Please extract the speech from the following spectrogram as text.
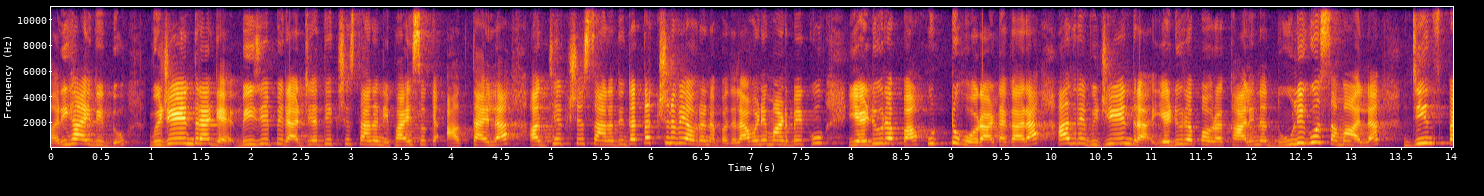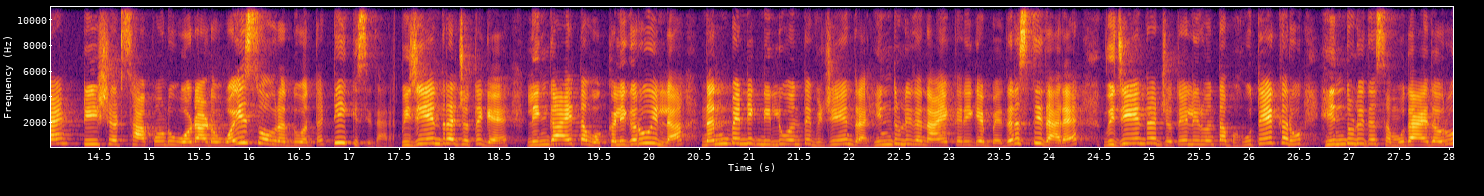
ಹರಿಹಾಯ್ದಿದ್ದು, ವಿಜಯೇಂದ್ರಗೆ ಬಿಜೆಪಿ ರಾಜ್ಯಾಧ್ಯಕ್ಷ ಸ್ಥಾನ ನಿಭಾಯಿಸೋಕೆ ಆಗ್ತಾ ಇಲ್ಲ. ಅಧ್ಯಕ್ಷ ಸ್ಥಾನದಿಂದ ತಕ್ಷಣವೇ ಅವರನ್ನ ಬದಲಾವಣೆ ಮಾಡಬೇಕು. ಯಡಿಯೂರಪ್ಪ ಹುಟ್ಟು ಹೋರಾಟಗಾರ. ಆದರೆ ವಿಜಯೇಂದ್ರ, ಯಡಿಯೂರಪ್ಪ ಅವರ ಕಾಲಿನ ಧೂಳಿಗೂ ಸಮ ಅಲ್ಲ. ಜೀನ್ಸ್ ಪ್ಯಾಂಟ್ ಟಿ ಶರ್ಟ್ಸ್ ಹಾಕೊಂಡು ಓಡಾಡೋ ವಯಸ್ಸು ಅವರದ್ದು ಅಂತ ಟೀಕಿಸಿದ್ದಾರೆ. ವಿಜಯೇಂದ್ರ ಜೊತೆಗೆ ಲಿಂಗಾಯತ ಒಕ್ಕಲಿಗರೂ ಇಲ್ಲ. ನನ್ ಬೆನ್ನಿಗೆ ನಿಲ್ಲುವಂತೆ ವಿಜಯೇಂದ್ರ ಹಿಂದುಳಿದ ನಾಯಕರಿಗೆ ಬೆದರಿಸ್ತಿದ್ದಾರೆ. ವಿಜಯೇಂದ್ರ ಜೊತೆಯಲ್ಲಿರುವಂತಹ ಬಹುತೇಕರು ಹಿಂದುಳಿದ ಸಮುದಾಯದವರು,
